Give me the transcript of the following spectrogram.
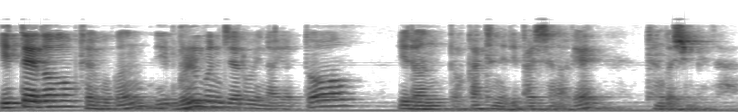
이때도 결국은 이 물 문제로 인하여 또 이런 똑같은 일이 발생하게 된 것입니다.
